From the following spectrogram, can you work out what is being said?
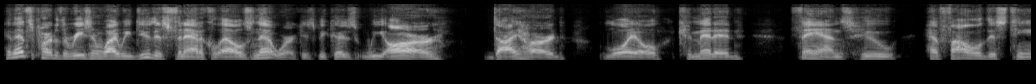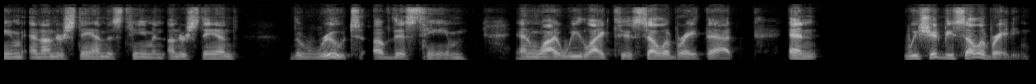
And that's part of the reason why we do this Fanatical L's network is because we are diehard, loyal, committed fans who have followed this team and understand this team and understand the root of this team and why we like to celebrate that. And we should be celebrating.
